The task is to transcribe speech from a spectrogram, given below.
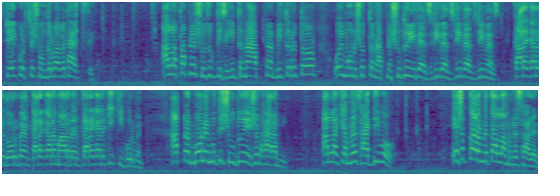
স্টে করছে, সুন্দরভাবে থাকছে। আল্লাহ তো আপনার সুযোগ দিছে, কিন্তু না, আপনার ভিতরে তো ওই মনুষ্যত্ব না। আপনি শুধু রিভেন্স রিভেন্স রিভেন্স রিভেন্স কারে কারে ধরবেন, কারে কারে মারবেন, কারে কারে কি কি করবেন? আপনার মনের মধ্যে শুধু এসব হারামি। আল্লাহ কি আমরা ছাড় দিব? এসব কারণে তো আল্লাহ মানে ছাড়েন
